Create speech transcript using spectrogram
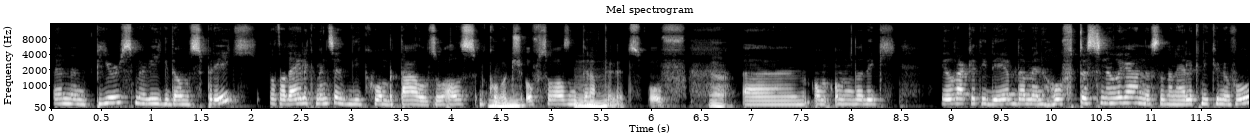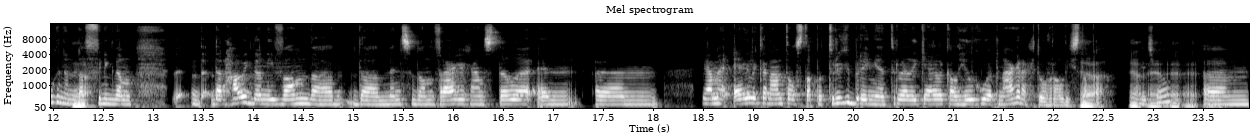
hè, mijn peers met wie ik dan spreek, dat dat eigenlijk mensen zijn die ik gewoon betaal. Zoals een coach Mhm. of zoals een Mhm. therapeut. Of, Ja. ehm, om, omdat ik heel vaak het idee heb dat mijn hoofd te snel gaat en dat ze dan eigenlijk niet kunnen volgen. En Ja. dat vind ik dan, daar hou ik dan niet van, dat, dat mensen dan vragen gaan stellen en ehm, ja, mij eigenlijk een aantal stappen terugbrengen, terwijl ik eigenlijk al heel goed heb nagedacht over al die stappen. ja, weet je wel? Ehm,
